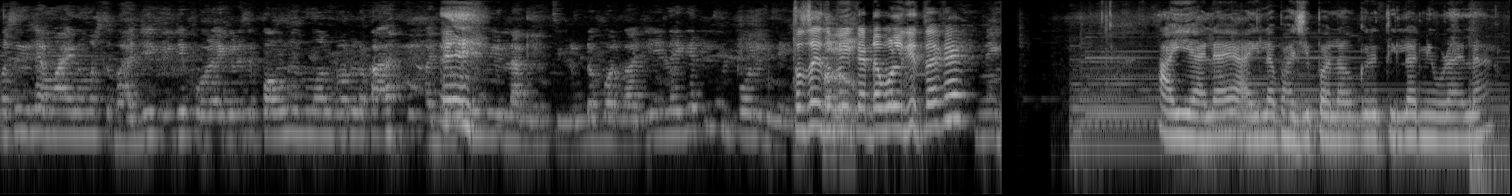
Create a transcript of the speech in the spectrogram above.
मस्त तिच्या माईनं मस्त भाजी केली पोळ्या गेली पाहूनच मन भरलं काय लागली तिला डबल भाजी नाही घेतली पोळी नाही. तसंही तुम्ही काय डबल घेता काय? आई आलाय आईला भाजीपाला वगैरे दिला निवडायला.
